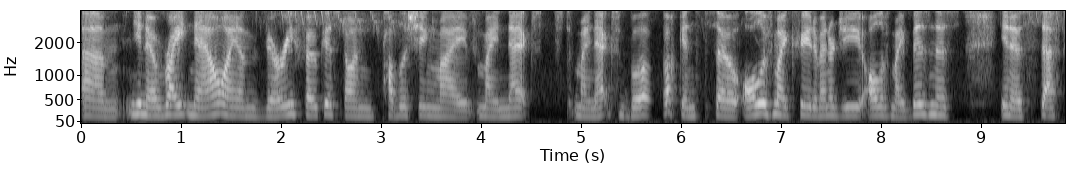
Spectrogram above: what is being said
um, you know right now i am very focused on publishing my my next my next book. And so all of my creative energy all of my business you know stuff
